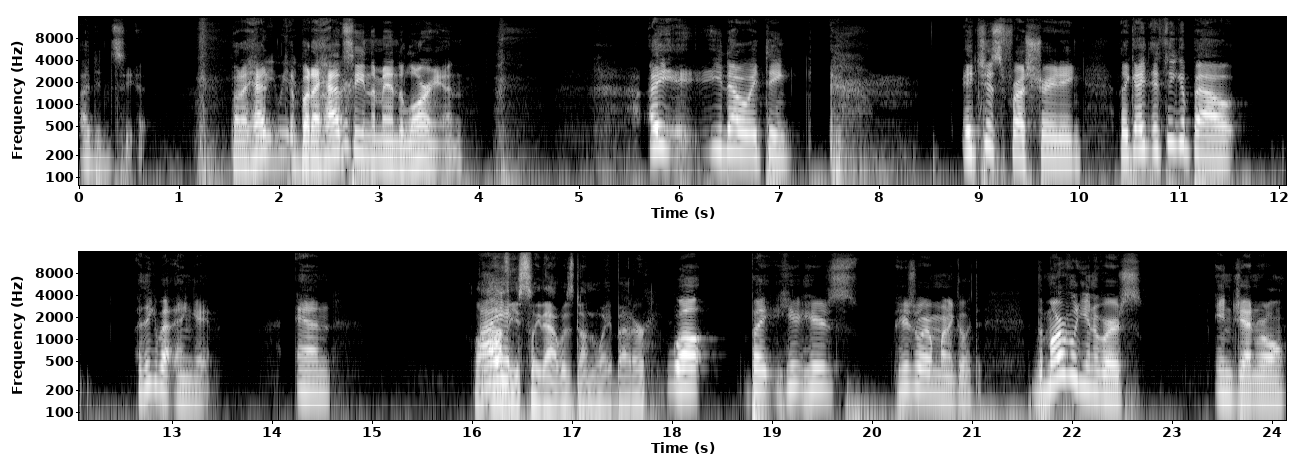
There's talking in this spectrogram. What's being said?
I didn't see it, but I had, we- we but I have bother. seen The Mandalorian. I, you know, I think it's just frustrating. Like I, I think about, I think about Endgame, and Well, I- obviously that was done way better. Well, but here, here's here's where I'm going to go with it. The Marvel universe, in general,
